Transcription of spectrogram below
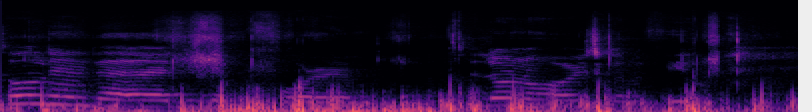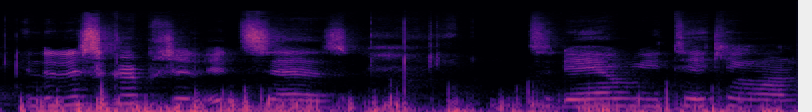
told him that I did it before him. I don't know how he's gonna feel. In the description it says Today I'll be taking on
